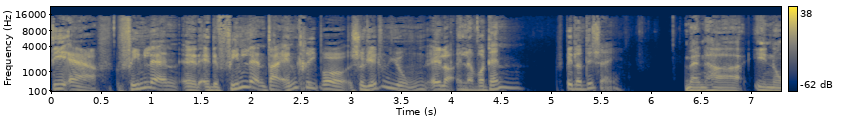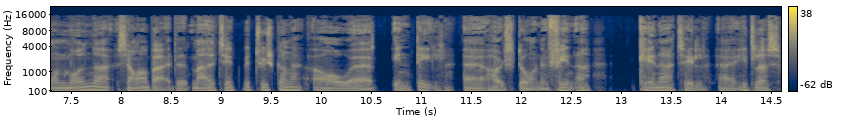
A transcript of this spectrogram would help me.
Det er Finland, er det Finland, der angriber Sovjetunionen, eller, eller hvordan spiller det sig Man har i nogle måneder samarbejdet meget tæt med tyskerne, og øh, en del af højstående finder kender til øh, Hitlers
